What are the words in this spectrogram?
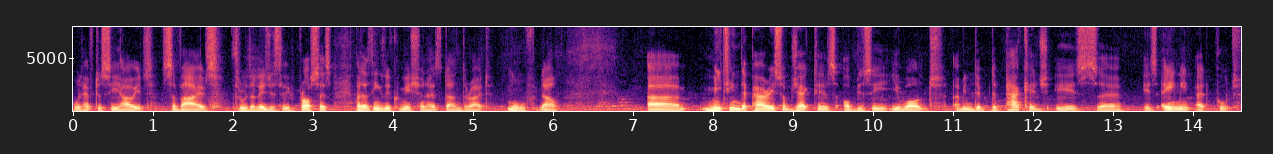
We'll have to see how it survives through the legislative process, but I think the Commission has done the right move. Now, um, meeting the Paris objectives, obviously you want, I mean the, the package is, uh, is aiming at put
